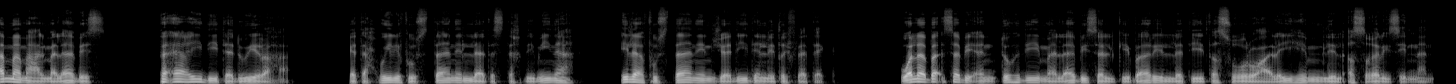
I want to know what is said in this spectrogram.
أما مع الملابس فأعيدي تدويرها كتحويل فستان لا تستخدمينه إلى فستان جديد لطفلتك. ولا بأس بأن تهدي ملابس الكبار التي تصغر عليهم للأصغر سنا.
